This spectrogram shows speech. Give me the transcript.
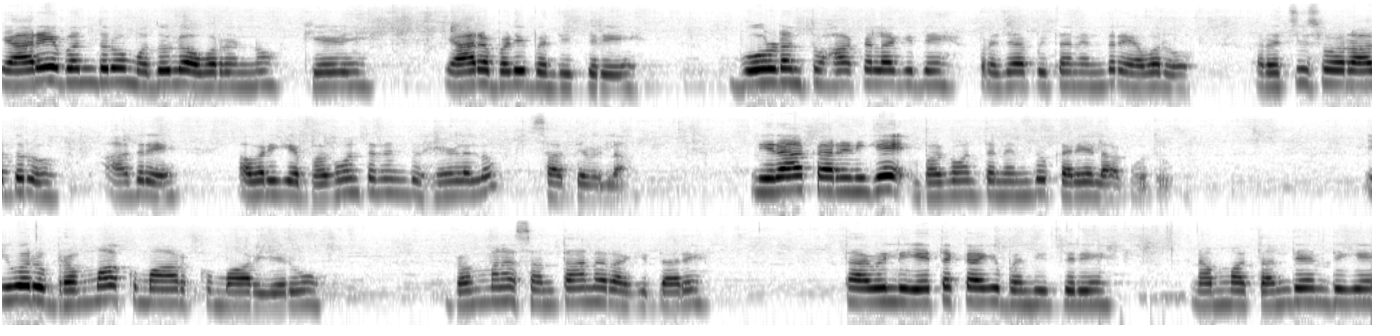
ಯಾರೇ ಬಂದರೂ ಮೊದಲು ಅವರನ್ನು ಕೇಳಿ, ಯಾರ ಬಳಿ ಬಂದಿದ್ದೀರಿ? ಬೋರ್ಡ್ ಅಂತೂ ಹಾಕಲಾಗಿದೆ. ಪ್ರಜಾಪಿತನೆಂದರೆ ಅವರು ರಚಿಸುವರಾದರೂ ಆದರೆ ಅವರಿಗೆ ಭಗವಂತನೆಂದು ಹೇಳಲು ಸಾಧ್ಯವಿಲ್ಲ. ನಿರಾಕರಣಿಗೆ ಭಗವಂತನೆಂದು ಕರೆಯಲಾಗುವುದು. ಇವರು ಬ್ರಹ್ಮ ಕುಮಾರ್ ಕುಮಾರಿಯರು. ಬ್ರಹ್ಮನ ಸಂತಾನರಾಗಿದ್ದಾರೆ. ತಾವಿಲ್ಲಿ ಏತಕ್ಕಾಗಿ ಬಂದಿದ್ದೀರಿ? ನಮ್ಮ ತಂದೆಯೊಂದಿಗೆ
